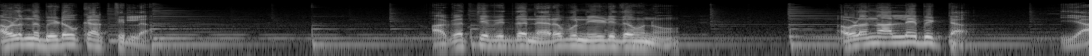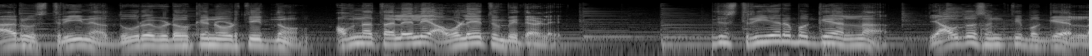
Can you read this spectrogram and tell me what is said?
ಅವಳನ್ನು ಬಿಡೋಕ್ಕಾಗ್ತಿಲ್ಲ ಅಗತ್ಯವಿದ್ದ ನೆರವು ನೀಡಿದವನು. ಅವಳನ್ನು ಅಲ್ಲೇ ಬಿಟ್ಟ. ಯಾರು ಸ್ತ್ರೀನ ದೂರವಿಡೋಕೆ ನೋಡ್ತಿದ್ನೋ, ಅವನ ತಲೆಯಲ್ಲಿ ಅವಳೇ ತುಂಬಿದ್ದಾಳೆ. ಇದು ಸ್ತ್ರೀಯರ ಬಗ್ಗೆ ಅಲ್ಲ, ಯಾವುದೋ ಸಂಗತಿ ಬಗ್ಗೆ ಅಲ್ಲ.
